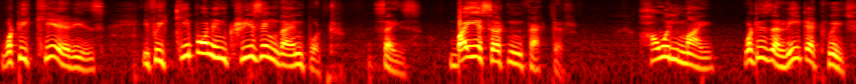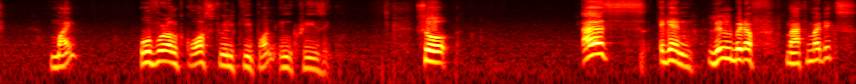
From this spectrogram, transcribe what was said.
what we care is if we keep on increasing the input size by a certain factor, how will my what is the rate at which my overall cost will keep on increasing. So, as again little bit of mathematics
